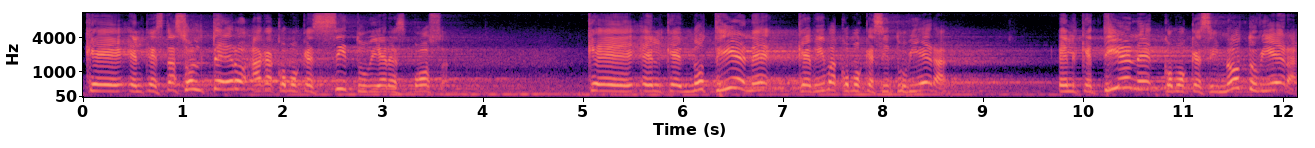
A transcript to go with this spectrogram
Que el que está soltero haga como que si tuviera esposa. Que el que no tiene, que viva como que si tuviera. El que tiene como que si no tuviera.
